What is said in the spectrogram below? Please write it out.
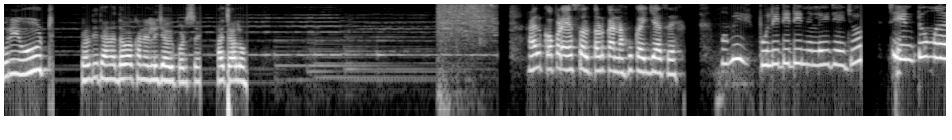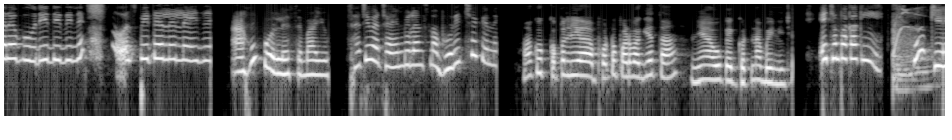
પૂરી ઉઠ. જલ્દી થાને દવાખાને લઈ જવી પડશે. હા ચાલો. હાલ કપડા અસલ તડકાના હુકાઈ ગયા છે. મમ્મી ભૂલી દીદીને લઈ જજો. ચિંટુ મારા ભૂરી દીદીને હોસ્પિટલે લઈ જાય આ હું બોલે છે બાયુ? સાચી વાત છે એમ્બ્યુલન્સમાં ભૂરી છે કે નહીં? હા કોઈ કપલિયા ફોટો પાડવા ગયા હતા ત્યાં આવું કંઈક ઘટના બની છે. એ ચંપા કાકી હું કહે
